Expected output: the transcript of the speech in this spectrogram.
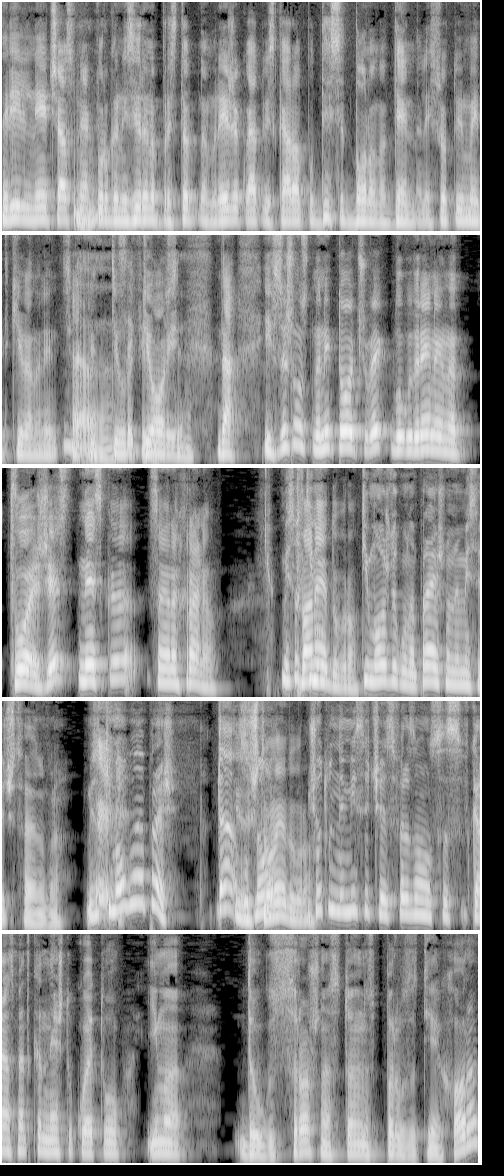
Нали, или не е част от някаква mm-hmm. организирана престъпна мрежа, която изкарва по 10 бона на ден, нали, защото има и такива нали, всякакви да, теори, теории. Да. да. И всъщност нали, този човек, благодарение на твоя жест, днеска се е нахранил. Мисля, това ти, не е добро. Ти можеш да го направиш, но не мисля, че това е добро. Мисля, е. ти можеш да го направиш. Да, и защо отново, не е добро? Защото не мисля, че е свързано с, в крайна сметка, нещо, което има дългосрочна стойност първо за тия хора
